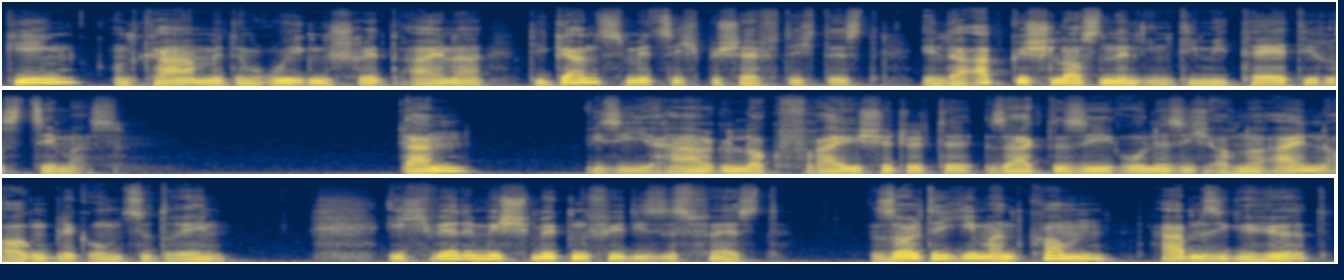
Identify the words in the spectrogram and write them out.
ging und kam mit dem ruhigen Schritt einer, die ganz mit sich beschäftigt ist, in der abgeschlossenen Intimität ihres Zimmers. Dann, wie sie ihr Haargelock frei schüttelte, sagte sie, ohne sich auch nur einen Augenblick umzudrehen Ich werde mich schmücken für dieses Fest. Sollte jemand kommen, haben Sie gehört,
